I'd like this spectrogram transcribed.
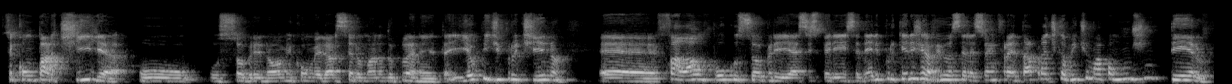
Você compartilha o, o sobrenome com o melhor ser humano do planeta. E eu pedi para o Tino é, falar um pouco sobre essa experiência dele, porque ele já viu a seleção enfrentar praticamente o mapa mundo inteiro.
